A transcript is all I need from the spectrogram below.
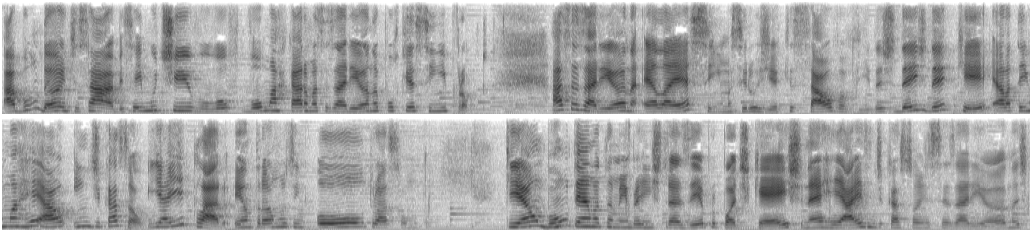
abundante, sabe? Sem motivo. Vou, vou marcar uma cesariana porque sim e pronto. A cesariana, ela é sim uma cirurgia que salva vidas, desde que ela tenha uma real indicação. E aí, claro, entramos em outro assunto, que é um bom tema também para a gente trazer para o podcast, né? Reais indicações cesarianas.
